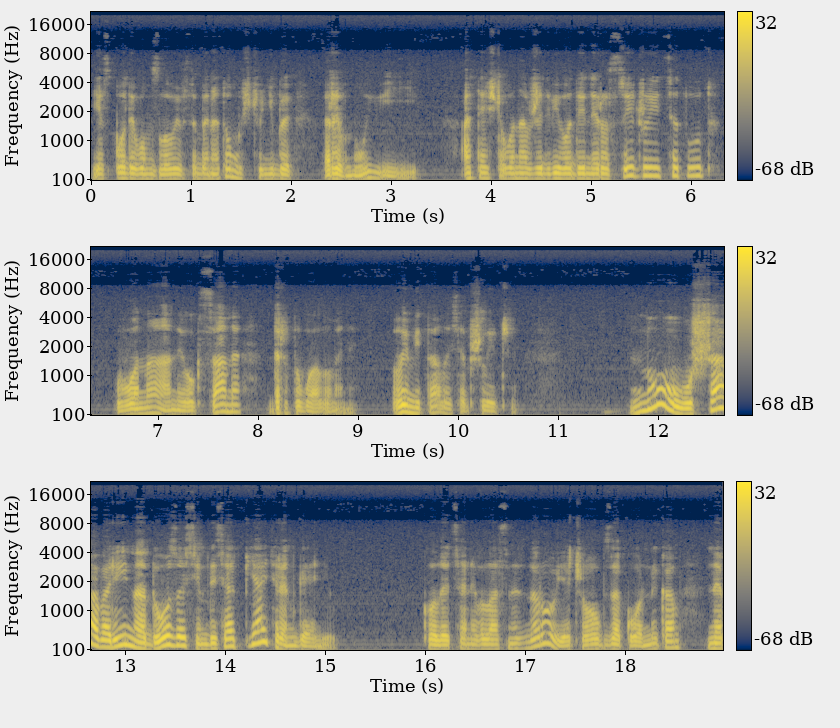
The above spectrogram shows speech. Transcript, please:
Я з подивом зловив себе на тому, що ніби ревную її. А те, що вона вже дві години розсиджується тут, вона, а не Оксана, дратувало мене. Виміталася б швидше. Ну, у США аварійна доза 75 рентгенів. Коли це не власне здоров'я, чого б законникам не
